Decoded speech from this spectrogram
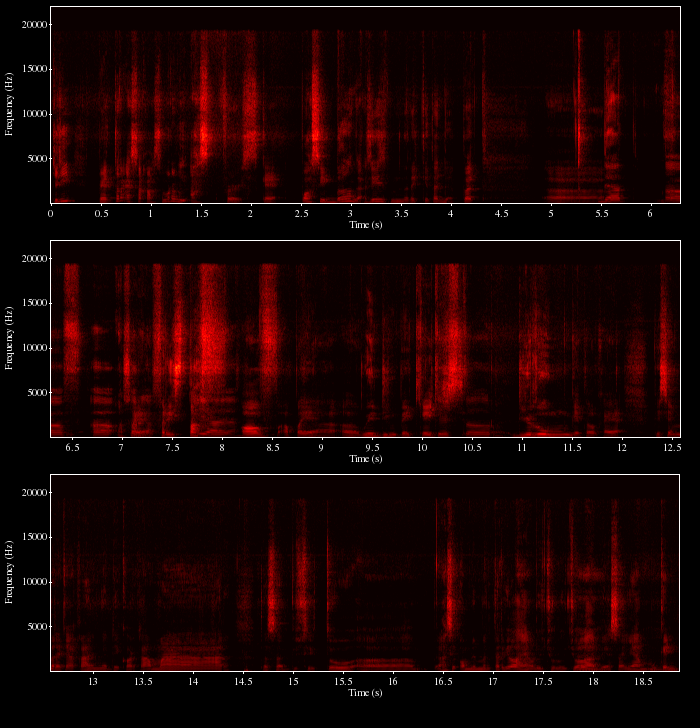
jadi better as a customer we ask first kayak possible nggak sih sebenarnya kita dapat eh, that uh, uh, apa sorry ya free stuff Iya, iya. of apa ya eh, wedding package gesture di room gitu. Kayak biasanya mereka akan ngedekor kamar terus habis itu eh, ngasih complimentary lah yang lucu-lucu lah biasanya. Mungkin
